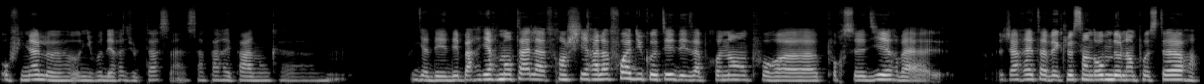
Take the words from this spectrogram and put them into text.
au final, euh, au niveau des résultats, ça, ça paraît pas. Donc, euh, il y a des, barrières mentales à franchir à la fois du côté des apprenants pour, euh, pour se dire, bah, j'arrête avec le syndrome de l'imposteur.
